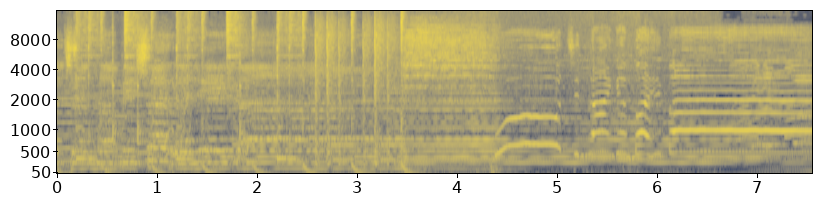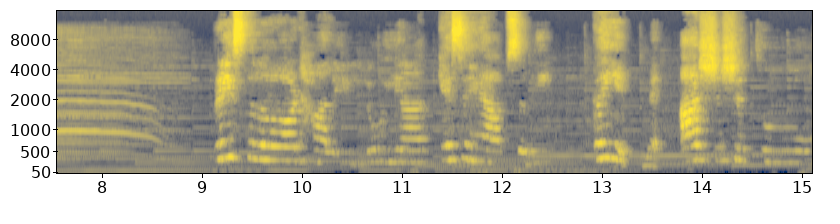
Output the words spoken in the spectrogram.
वचन हमेशा रहेगा लॉर्ड हालेलुया कैसे हैं आप सभी? कहिए, मैं आशीषित हूँ।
